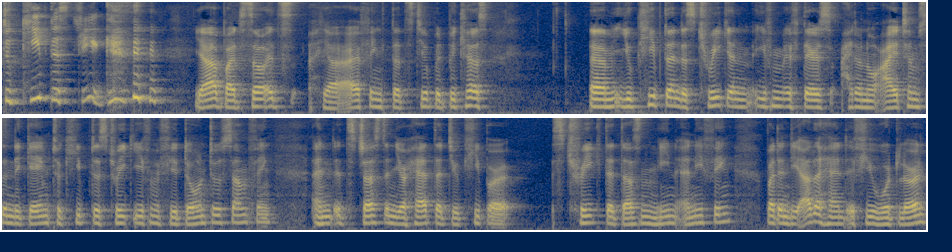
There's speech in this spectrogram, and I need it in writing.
To keep the streak. Yeah but so it's yeah i think that's stupid because um you keep then the streak and even if there's i don't know items in the game to keep the streak even if you don't do something. And it's just in your head that you keep a streak that doesn't mean anything. But on the other hand if you would learn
